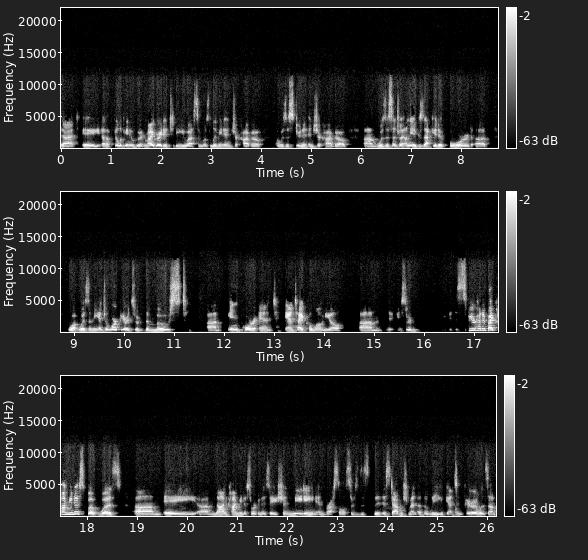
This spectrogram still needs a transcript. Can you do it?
that a, a, Filipino who had migrated to the US and was living in Chicago, I was a student in Chicago, um, was essentially on the executive board of what was in the interwar period sort of the most um, important anti-colonial um, sort of spearheaded by communists, but was um, a um, non-communist organization meeting in Brussels, so this, the establishment of the League Against Imperialism,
